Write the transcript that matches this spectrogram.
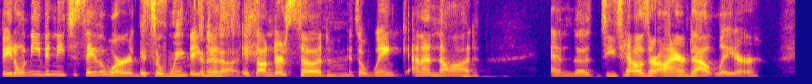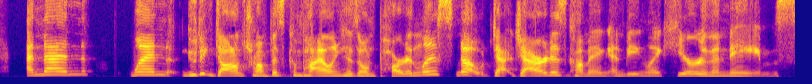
they don't even need to say the words. It's a wink they and just, a nudge. It's understood. Mm-hmm. It's a wink and a nod. And the details are ironed out later. And then when you think Donald Trump is compiling his own pardon list, no, da- Jared is coming and being like, here are the names.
